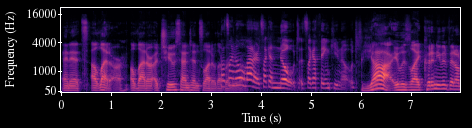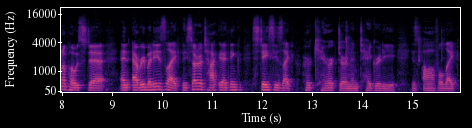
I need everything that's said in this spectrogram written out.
And it's a letter. A letter, a two sentence letter that That's not a letter. It's like a note. It's like a thank you note. Yeah, it was like couldn't even fit on a post it, and everybody's like they started attacking. I think Stacy's like her character and integrity is awful. Like,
